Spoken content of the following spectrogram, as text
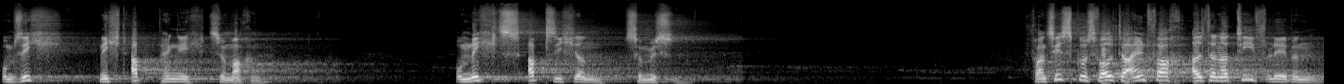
Um sich nicht abhängig zu machen, um nichts absichern zu müssen. Franziskus wollte einfach alternativ leben,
